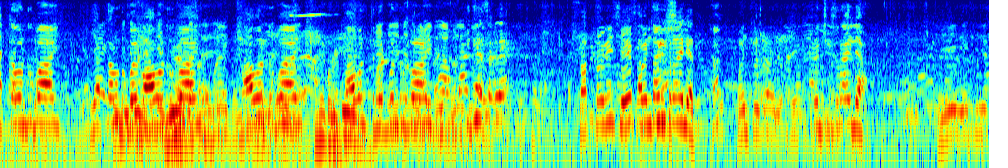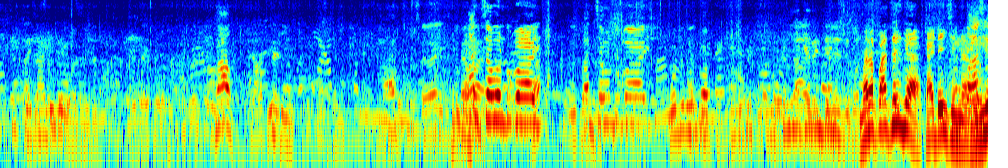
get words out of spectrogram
एक्कावन्न रुपये एक्कावन्न रुपये बावन्न रुपये बावन्न रुपये बावन्न त्रेपन्न रुपये. किती आहे सगळ्या? सत्तावीसशे पंचवीस राहिल्यात. हा? पंचवीस राहिले पंचवीस राहिल्या. पंचावन्न रुपये. पंचावन्न रुपये. मला पाचच द्या काय टेन्शन नाही.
